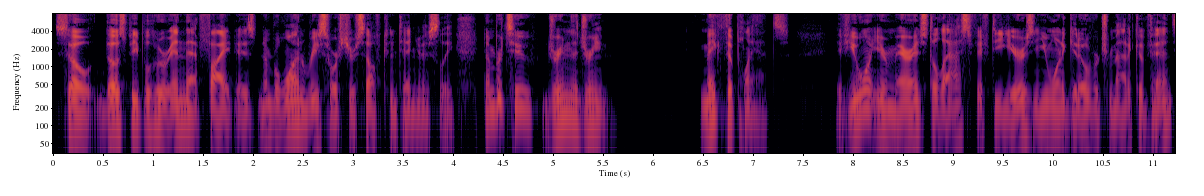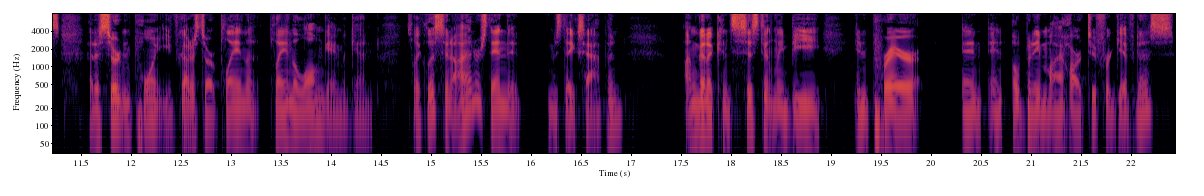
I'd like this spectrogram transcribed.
So those people who are in that fight is number one, resource yourself continuously. Number two, dream the dream. Make the plans. If you want your marriage to last 50 years and you want to get over traumatic events, at a certain point you've got to start playing the playing the long game again. It's like, listen, I understand that mistakes happen. I'm going to consistently be in prayer and, and opening my heart to forgiveness.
